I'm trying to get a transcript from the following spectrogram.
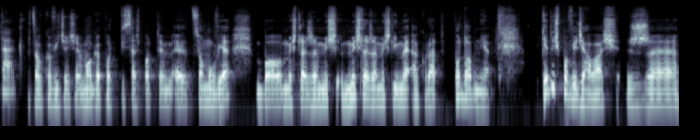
tak. Całkowicie się mogę podpisać pod tym, e, co mówię, bo myślę, że myśl, myślę, że myślimy akurat podobnie. Kiedyś powiedziałaś, że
